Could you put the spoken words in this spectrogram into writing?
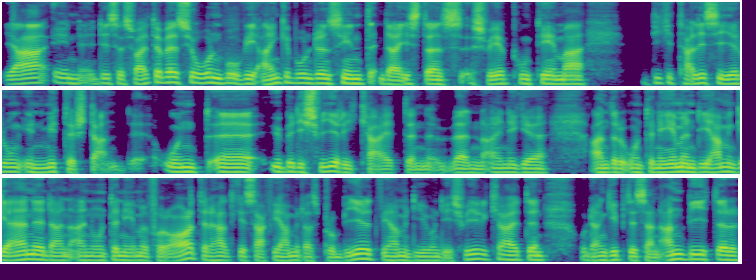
Ja, in dieser zweiten Version, wo wir eingebunden sind, da ist das Schwerpunktthema Digitalisierung im Mittelstand und äh, über die Schwierigkeiten werden einige andere Unternehmen, die haben gerne dann ein Unternehmen vor Ort, der hat gesagt, wir haben das probiert, wir haben die und die Schwierigkeiten. Und dann gibt es einen Anbieter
